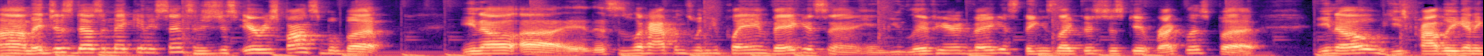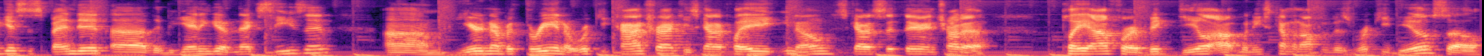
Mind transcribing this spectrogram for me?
Um, it just doesn't make any sense, and it's just irresponsible. But you know, uh, this is what happens when you play in Vegas and, and you live here in Vegas. Things like this just get reckless. But you know, he's probably going to get suspended uh, the beginning of next season. Um, year number three in a rookie contract. He's got to play. You know, he's got to sit there and try to play out for a big deal out when he's coming off of his rookie deal. So.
